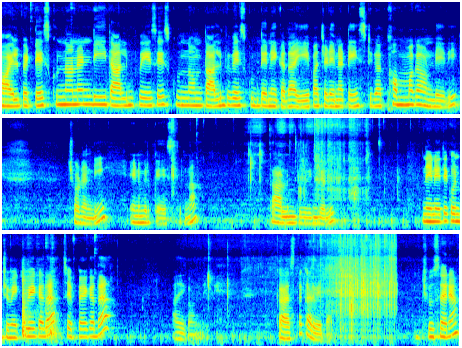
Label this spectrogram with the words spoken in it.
ఆయిల్ పెట్టేసుకున్నానండి. తాలింపు వేసేసుకుందాం. తాలింపు వేసుకుంటేనే కదా ఏ పచ్చడైనా టేస్ట్గా కమ్మగా ఉండేది. చూడండి ఎండుమిరపకాయ వేస్తున్నా. తాలింపు గింజలు. నేనైతే కొంచెం ఎక్కువే కదా చెప్పా కదా? అదిగోండి. కాస్త కరివేపాకు. చూసారా?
